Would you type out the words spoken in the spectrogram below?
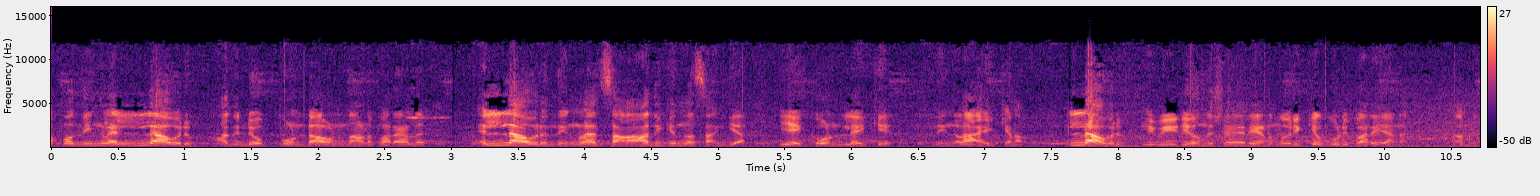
അപ്പോൾ നിങ്ങളെല്ലാവരും അതിന്റെ ഒപ്പം ഉണ്ടാവണം എന്നാണ് പറയാനുള്ളത്. എല്ലാവരും നിങ്ങളെ സാധിക്കുന്ന സംഖ്യ ഈ അക്കൗണ്ടിലേക്ക് നിങ്ങൾ അയക്കണം. എല്ലാവരും ഈ വീഡിയോ ഒന്ന് ഷെയർ ചെയ്യണമെന്ന് ഒരിക്കൽ കൂടി പറയാണ്. നന്ദി.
